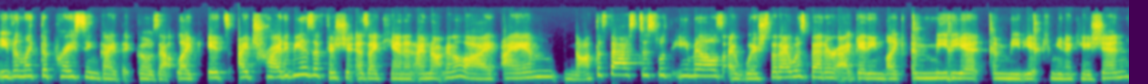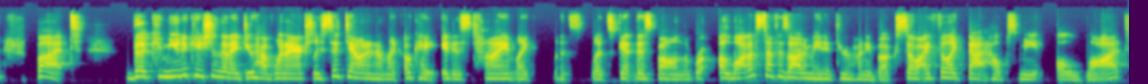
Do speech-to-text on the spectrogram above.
even like the pricing guide that goes out, like it's, I try to be as efficient as I can. And I'm not going to lie, I am not the fastest with emails. I wish that I was better at getting like immediate, immediate communication. But the communication that I do have when I actually sit down and I'm like, okay, it is time. Like, let's let's get this ball in the. A lot of stuff is automated through HoneyBook, so I feel like that helps me a lot.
